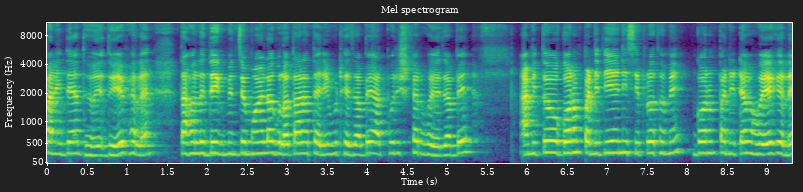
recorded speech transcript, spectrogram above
পানি দিয়ে ধুয়ে ধুয়ে ফেলেন, তাহলে দেখবেন যে ময়লাগুলো তাড়াতাড়ি উঠে যাবে আর পরিষ্কার হয়ে যাবে। আমি তো গরম পানি দিয়ে নিছি প্রথমে। গরম পানিটা হয়ে গেলে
